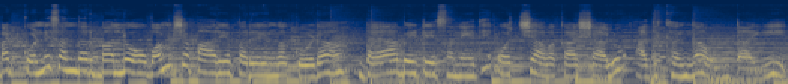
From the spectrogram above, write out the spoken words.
బట్ కొన్ని సందర్భాల్లో వంశపార్యపర్యంగా కూడా డయాబెటీస్ అనేది వచ్చే అవకాశాలు అధికంగా ఉంటాయి.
